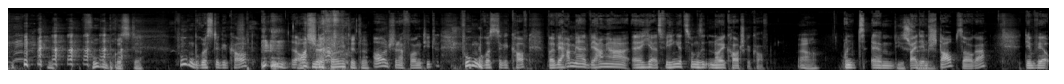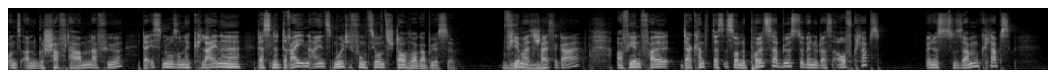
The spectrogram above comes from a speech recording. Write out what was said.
Fugenbrüste. Fugenbrüste gekauft. Auch ein guter Folgentitel. Auch ein schöner Folgentitel. Fugenbrüste gekauft, weil wir haben ja, wir haben ja äh, hier, als wir hingezogen sind, eine neue Couch gekauft. Ja. Und ähm, bei schön. dem Staubsauger, den wir uns angeschafft haben dafür, da ist nur so eine kleine, das ist eine 3 in 1 Multifunktions-Staubsaugerbürste. Firma Mhm. ist scheißegal. Auf jeden Fall, da kannst, das ist so eine Polsterbürste, wenn du das aufklappst, wenn du es zusammenklappst,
